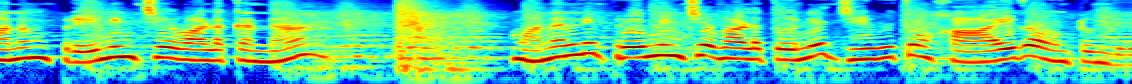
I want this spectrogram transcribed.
మనం ప్రేమించే వాళ్ళకన్నా మనల్ని ప్రేమించే వాళ్ళతోనే జీవితం హాయిగా ఉంటుంది.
